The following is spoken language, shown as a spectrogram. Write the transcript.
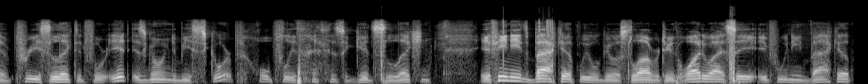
have pre-selected for it is going to be Scorp. Hopefully that is a good selection. If he needs backup, we will go with Slobbertooth. Why do I say if we need backup?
